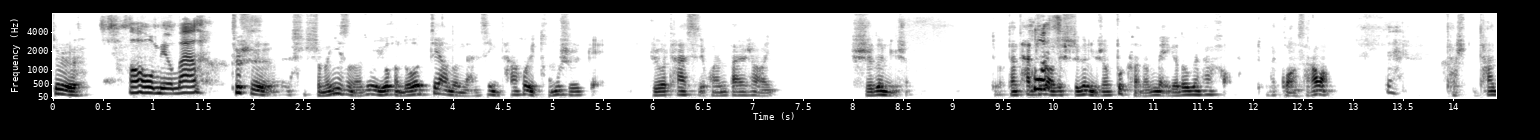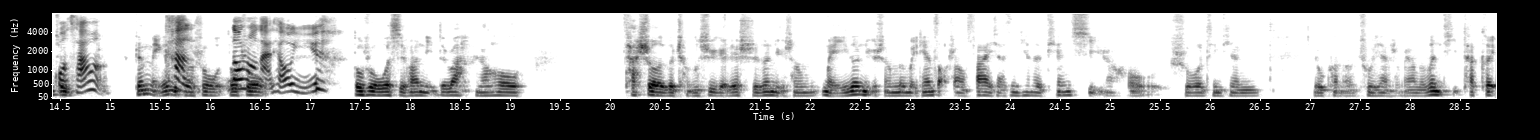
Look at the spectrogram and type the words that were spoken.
就是哦，我明白了，就是什么意思呢？就是有很多这样的男性，他会同时给，比如说他喜欢班上十个女生，对吧？但他知道这十个女生不可能每个都跟他好，他广撒网。对，他是他广撒网，跟每个女生说，都说哪条鱼，都说我喜欢你，对吧？然后。他设了个程序，给这十个女生，每一个女生都每天早上发一下今天的天气，然后说今天有可能出现什么样的问题。他可以，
